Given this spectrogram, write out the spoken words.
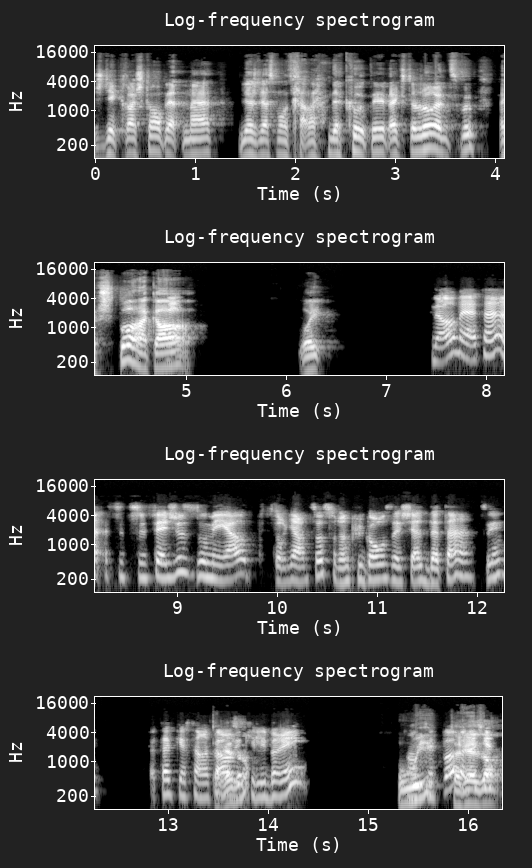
je décroche complètement. Là, je laisse mon travail de côté. Fait que je suis toujours un petit peu. Fait que je suis pas encore. Oui. Non, mais attends, si tu fais juste zoomer out, tu regardes ça sur une plus grosse échelle de temps, tu sais, peut-être que c'est encore équilibré. Oui, tu as raison.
